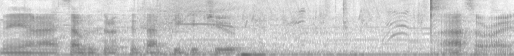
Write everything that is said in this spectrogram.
Man, I thought we could have hit that Pikachu. That's alright.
